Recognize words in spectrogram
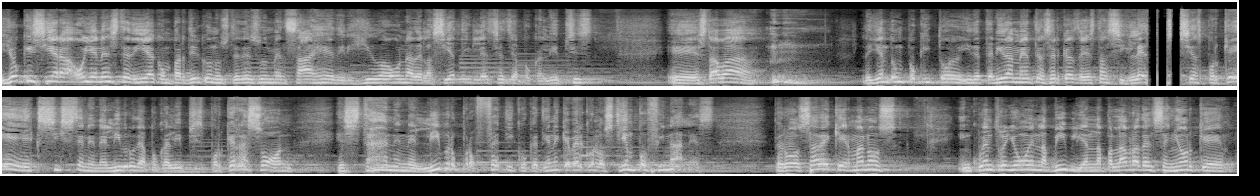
Y yo quisiera hoy en este día compartir con ustedes un mensaje dirigido a una de las siete iglesias de Apocalipsis. Eh, estaba leyendo un poquito y detenidamente acerca de estas iglesias. ¿Por qué existen en el libro de Apocalipsis? ¿Por qué razón están en el libro profético que tiene que ver con los tiempos finales? Pero sabe que hermanos, encuentro yo en la Biblia, en la palabra del Señor, que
